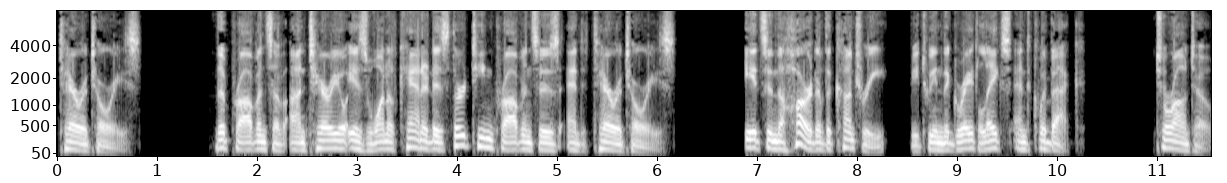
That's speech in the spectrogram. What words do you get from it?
territories. The province of Ontario is one of Canada's 13 provinces and territories. It's in the heart of the country, between the Great Lakes and Quebec. Toronto,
